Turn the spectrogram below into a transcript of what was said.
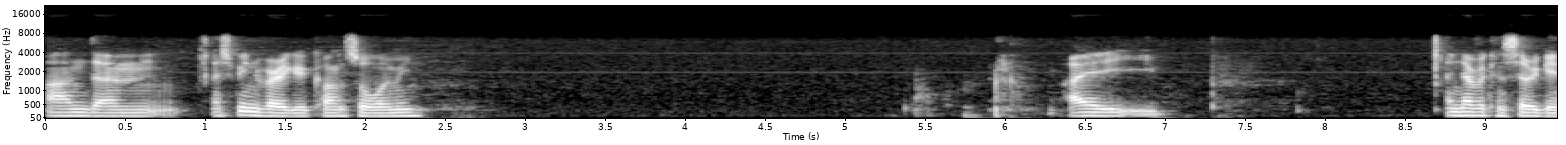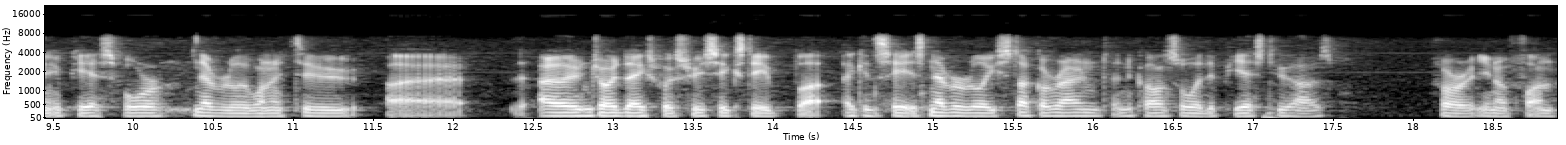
And um, it's been a very good console, I mean. I I never considered getting a PS4, never really wanted to. Uh, I enjoyed the Xbox 360, but I can say it's never really stuck around in a console like the PS2 has for, you know, fun,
